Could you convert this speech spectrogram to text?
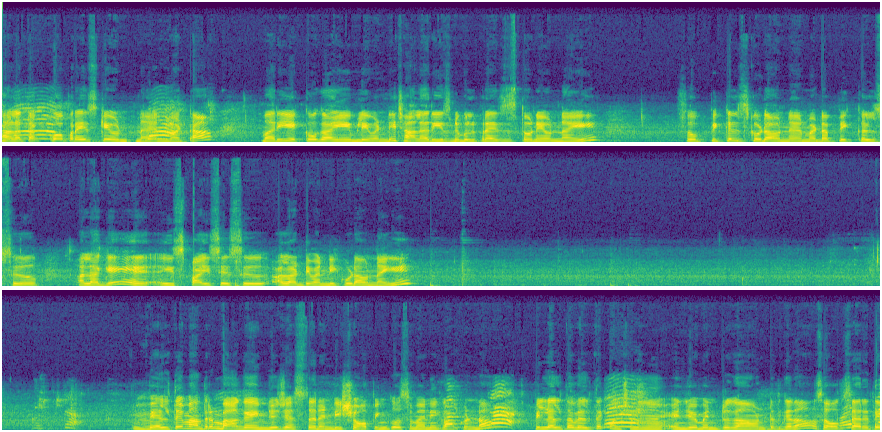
చాలా తక్కువ ప్రైస్కే ఉంటున్నాయి అన్నమాట మరీ ఎక్కువగా ఏం లేవండి. చాలా రీజనబుల్ ప్రైజెస్తోనే ఉన్నాయి. సో పికిల్స్ కూడా ఉన్నాయి అన్నమాట పికిల్స్ అలాగే ఈ స్పైసెస్ అలాంటివన్నీ కూడా ఉన్నాయి. వెళ్తే మాత్రం బాగా ఎంజాయ్ చేస్తారండి. షాపింగ్ కోసమనే కాకుండా పిల్లలతో వెళ్తే కొంచెం ఎంజాయ్మెంట్గా ఉంటుంది కదా. సో ఒకసారి అయితే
